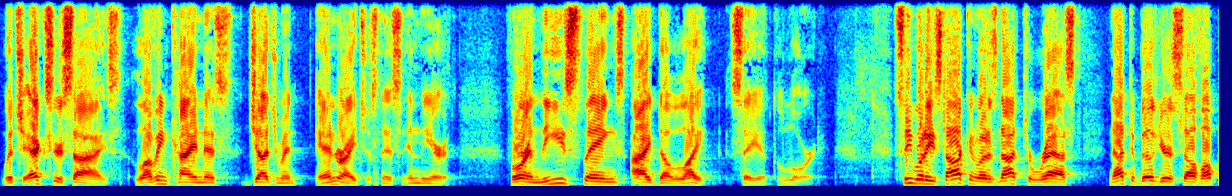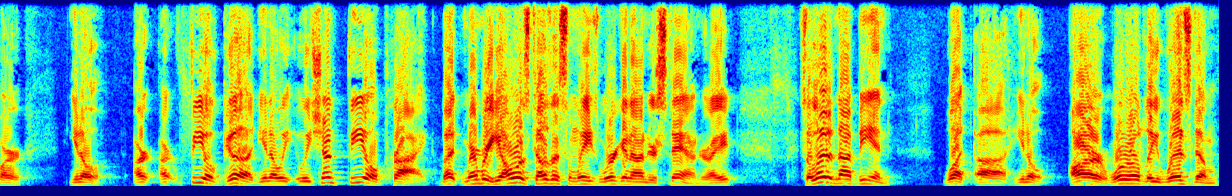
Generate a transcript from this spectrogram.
which exercise loving kindness, judgment, and righteousness in the earth. For in these things I delight, saith the Lord. See, what he's talking about is not to rest, not to build yourself up or, you know, or, or feel good. You know, we, we shouldn't feel pride. But remember, he always tells us in ways we're going to understand, right? So let it not be in what, uh, you know, our worldly wisdom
